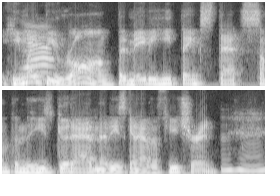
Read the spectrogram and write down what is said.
He might be wrong, but maybe he thinks that's something that he's good at and that he's going to have a future in. hmm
